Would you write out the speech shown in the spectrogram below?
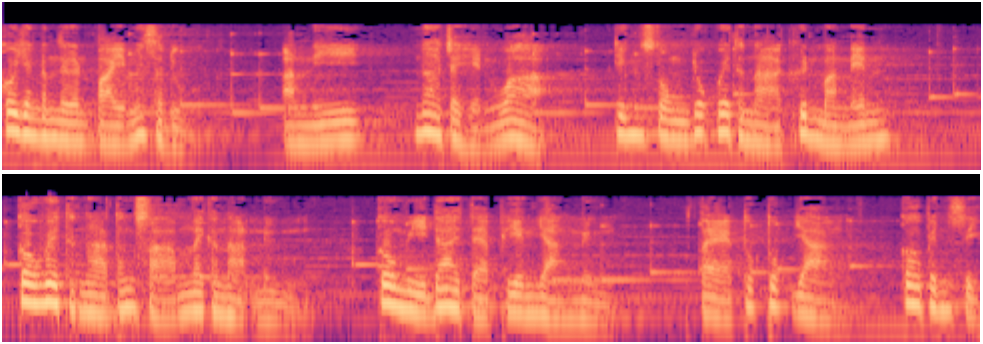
ก็ยังดำเนินไปไม่สะดวก อันนี้น่าจะเห็นว่าจึงทรงยกเวทนาขึ้นมาเน้น ก็เวทนาทั้งสามในขนาดหนึ่ง ก็มีได้แต่เพียงอย่างหนึ่ง แต่ทุกๆอย่างก็เป็นสิ่ง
